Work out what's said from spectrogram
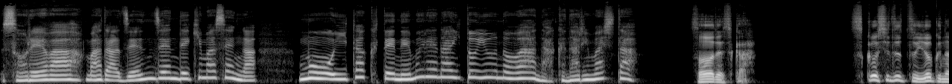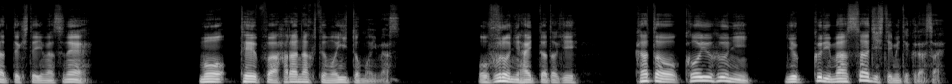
それはまだ全然できませんが、もう痛くて眠れないというのはなくなりました。そうですか。少しずつ良くなってきていますね。もうテープは貼らなくてもいいと思います。お風呂に入った時、肩をこういうふうにゆっくりマッサージしてみてください。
